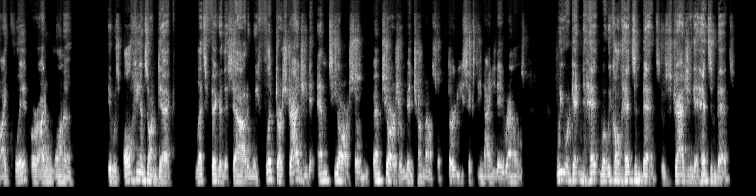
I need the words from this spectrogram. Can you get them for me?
I quit or I don't want to. It was all hands on deck. Let's figure this out. And we flipped our strategy to MTR. So MTRs are midterm rentals, so 30, 60, 90 day rentals. We were getting head, what we called heads and beds. It was a strategy to get heads and beds.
